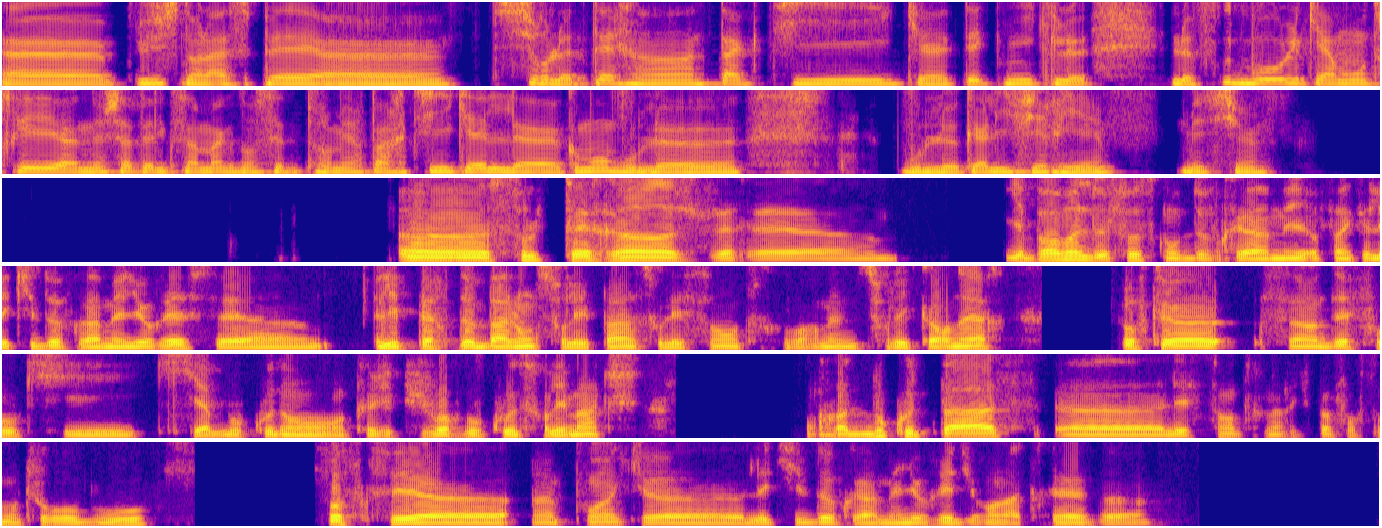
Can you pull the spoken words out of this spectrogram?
euh, plus dans l'aspect sur le terrain, tactique, technique, le, le football qui a montré Neuchâtel Xamax dans cette première partie. Quel, comment vous le, vous le qualifieriez, messieurs? Sur le terrain, je verrais il y a pas mal de choses qu'on devrait enfin que l'équipe devrait améliorer, c'est euh, les pertes de ballon sur les passes ou les centres, voire même sur les corners. Je trouve que c'est un défaut qui, qui a beaucoup dans que j'ai pu voir beaucoup sur les matchs. On rate beaucoup de passes, euh, les centres n'arrivent pas forcément toujours au bout. Je pense que c'est euh, un point que l'équipe devrait améliorer durant la trêve euh,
